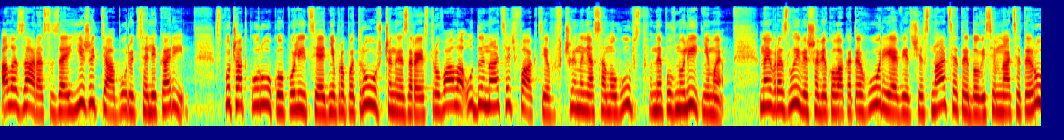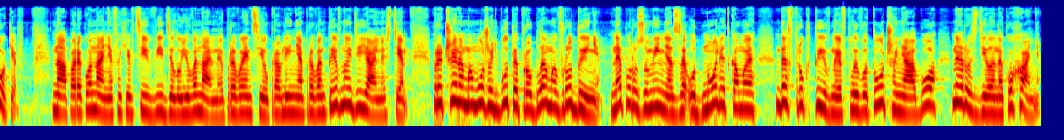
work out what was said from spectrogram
але зараз за її життя борються лікарі. З початку року поліція Дніпропетровщини зареєструвала 11 фактів вчинення самогубств неповнолітніми. Найвразливіша вікова категорія від 16 до 18 років. На переконання фахівців відділу ювенальної превенції управління превентивної діяльності причинами можуть бути проблеми в родині, непорозуміння з однолітками, деструктивний вплив оточення або нерозділене кохання.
